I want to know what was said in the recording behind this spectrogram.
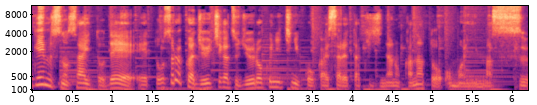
ゲームスのサイトで、えっ、と、おそらくは11月16日に公開された記事なのかなと思います。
